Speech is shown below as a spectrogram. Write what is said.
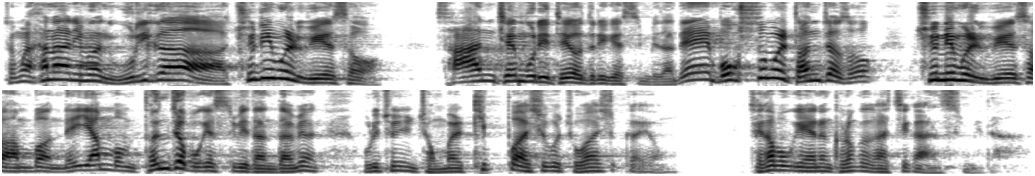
정말 하나님은 우리가 주님을 위해서 산 제물이 되어 드리겠습니다. 내 목숨을 던져서 주님을 위해서 한번 내이 한번 던져 보겠습니다 한다면 우리 주님 정말 기뻐하시고 좋아하실까요? 제가 보기에는 그런 것 같지가 않습니다.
